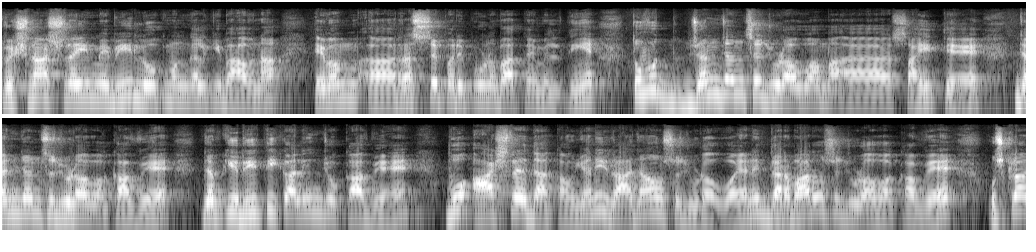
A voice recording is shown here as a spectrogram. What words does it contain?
कृष्णाश्रय में भी लोकमंगल की भावना एवं रस से परिपूर्ण बातें मिलती हैं। तो वो जन जन से जुड़ा हुआ साहित्य है जन जन से जुड़ा हुआ काव्य है, जबकि रीतिकालीन जो काव्य है, वो आश्रयदाताओं यानी राजाओं से जुड़ा हुआ, यानी दरबारों से जुड़ा हुआ काव्य है। उसका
